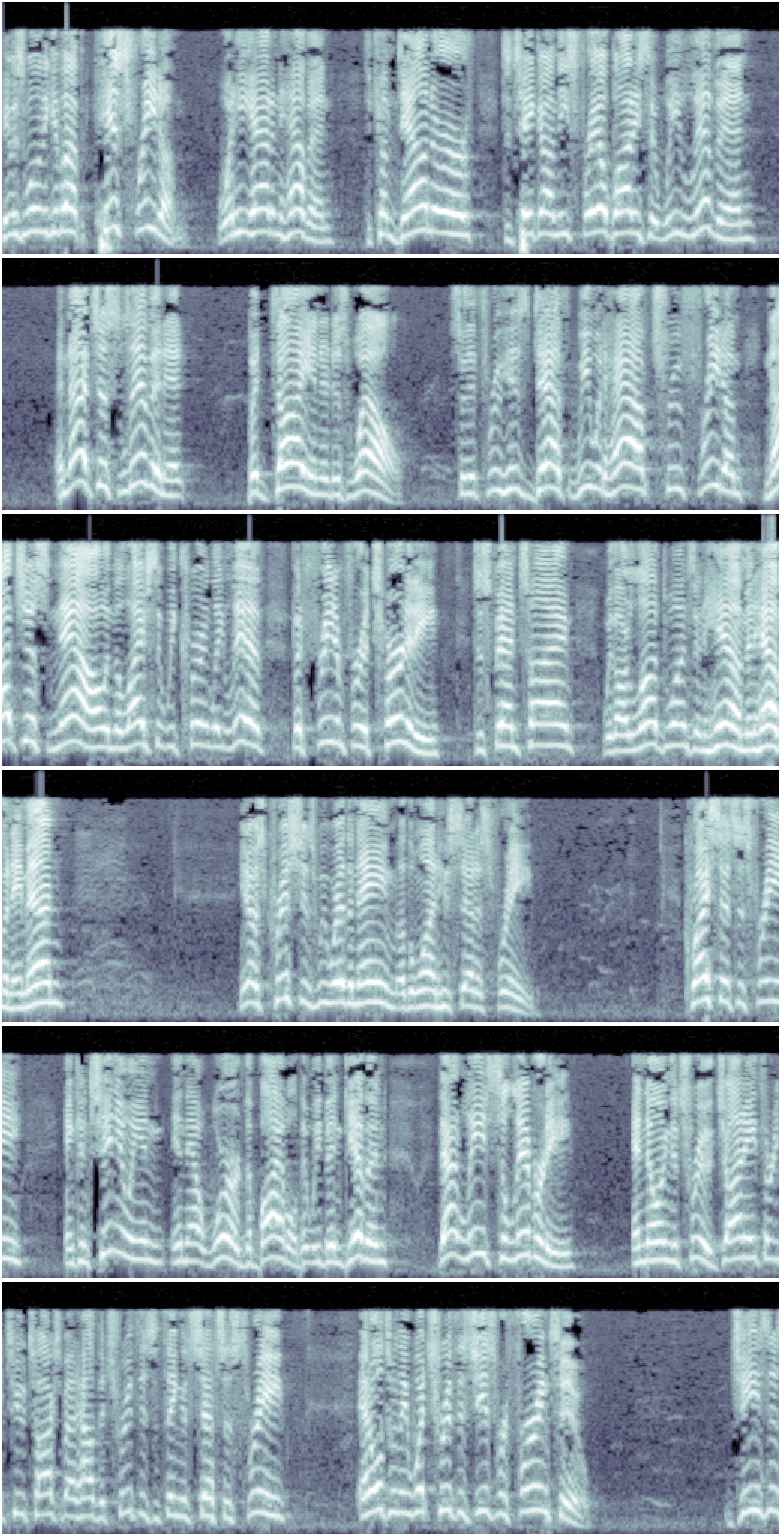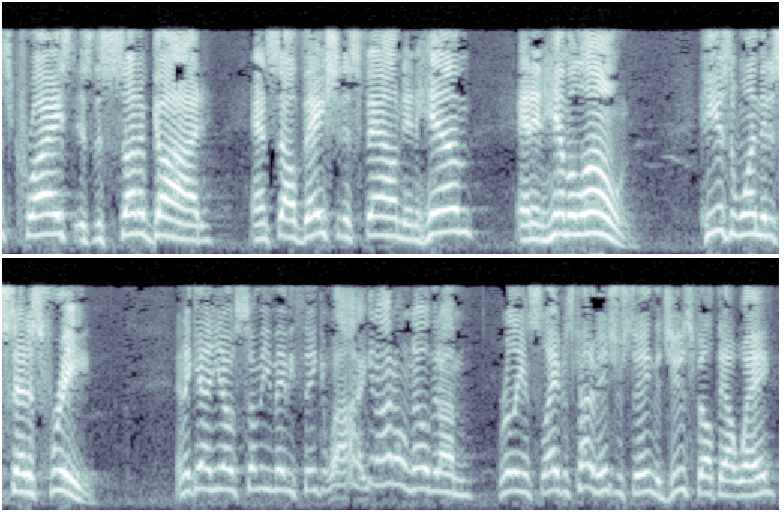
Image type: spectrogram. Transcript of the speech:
He was willing to give up His freedom, what He had in heaven, to come down to earth to take on these frail bodies that we live in and not just live in it, but die in it as well. So that through His death we would have true freedom, not just now in the lives that we currently live, but freedom for eternity to spend time with our loved ones and Him in heaven. Amen? You know, as Christians, we wear the name of the one who set us free. Christ sets us free, and continuing in, in that word, the Bible that we've been given, that leads to liberty and knowing the truth. John 8:32 talks about how the truth is the thing that sets us free. And ultimately, what truth is Jesus referring to? Jesus Christ is the Son of God, and salvation is found in Him and in Him alone. He is the one that has set us free. And again, you know, some of you may be thinking, well, you know, I don't know that I'm really enslaved. It's kind of interesting. The Jews felt that way.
